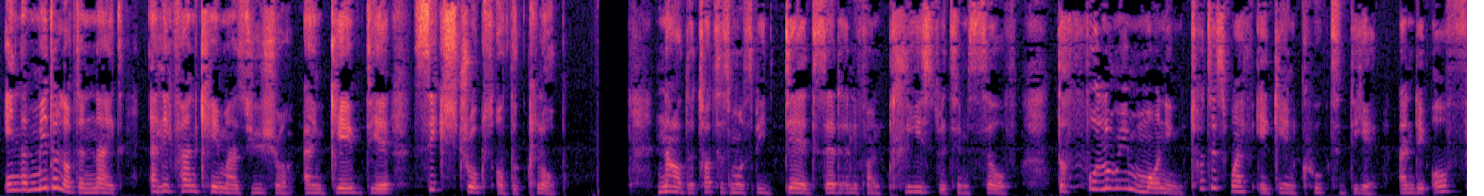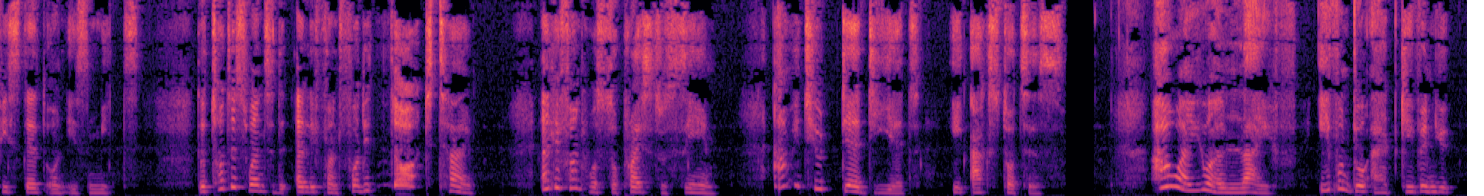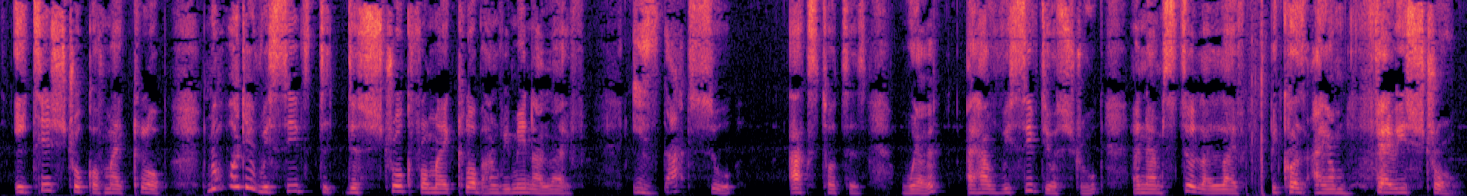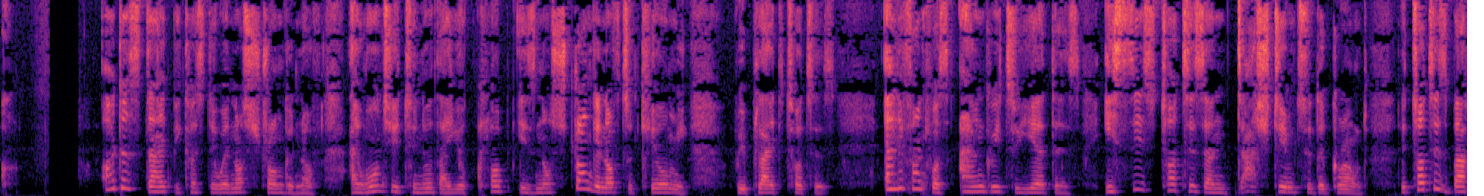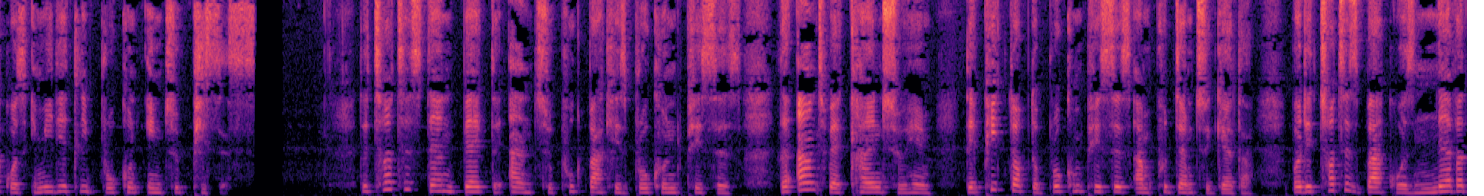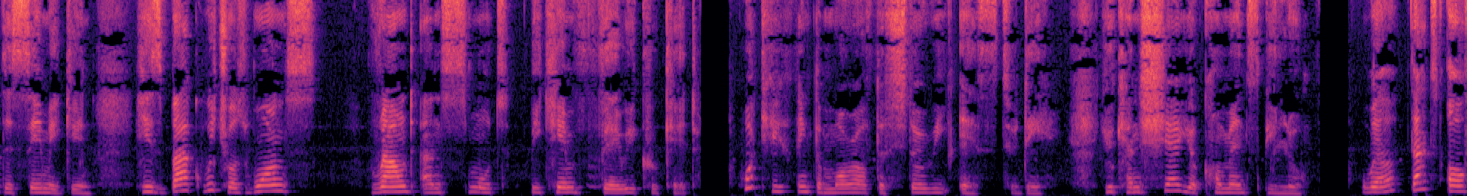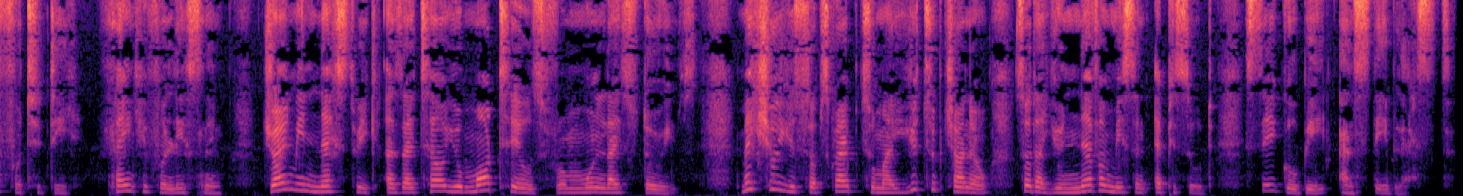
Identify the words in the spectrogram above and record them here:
In the middle of the night, Elephant came as usual and gave Deer six strokes of the club. Now the tortoise must be dead, said Elephant, pleased with himself. The following morning, Tortoise's wife again cooked Deer, and they all feasted on his meat. The tortoise went to the elephant for the third time. Elephant was surprised to see him. Aren't you dead yet? he asked Tortoise. How are you alive, even though I had given you 18 stroke of my club? Nobody receives the, the stroke from my club and remain alive. Is that so? asked Tortoise. Well, I have received your stroke and I'm still alive because I am very strong. Others died because they were not strong enough. I want you to know that your club is not strong enough to kill me, replied Tortoise. Elephant was angry to hear this. He seized Tortoise and dashed him to the ground. The tortoise's back was immediately broken into pieces. The tortoise then begged the ant to put back his broken pieces. The ants were kind to him. They picked up the broken pieces and put them together. But the tortoise's back was never the same again. His back, which was once round and smooth, became very crooked. What do you think the moral of the story is today? You can share your comments below. Well, that's all for today. Thank you for listening. Join me next week as I tell you more tales from Moonlight Stories. Make sure you subscribe to my YouTube channel so that you never miss an episode. Say Gobe and stay blessed.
